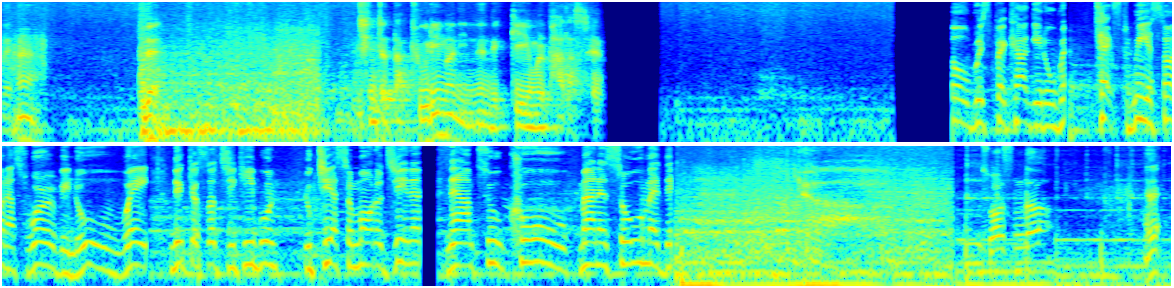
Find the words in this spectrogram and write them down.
네. 네. 진짜 딱 둘이만 있는 느낌을 받았어요. 리스펙하기로 해 텍스트 위에서 나 swerving 느꼈었지 기분 육지에서 멀어지는 나 I'm too cool 많은 소음에 대 수고하셨습니다. 네.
